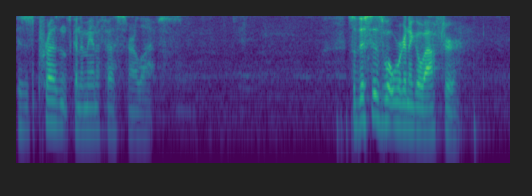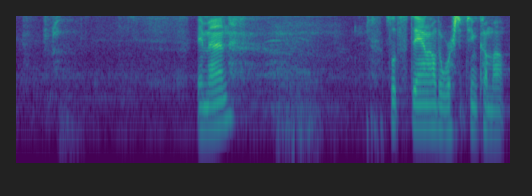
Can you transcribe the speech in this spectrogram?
is His presence going to manifest in our lives? So, this is what we're going to go after. Amen. So, let's stand. I'll have the worship team come up.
